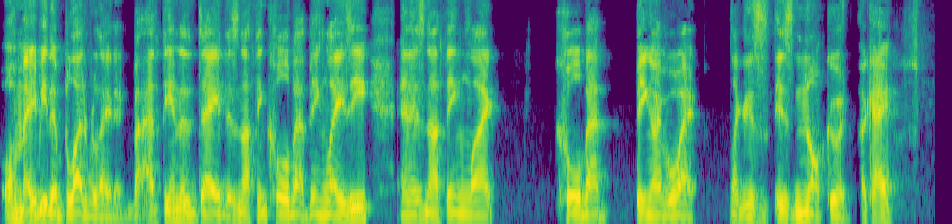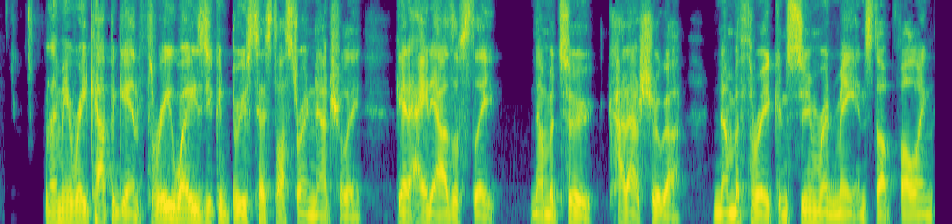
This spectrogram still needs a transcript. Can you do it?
or maybe they're blood related. But at the end of the day, there's nothing cool about being lazy, and there's nothing like cool about being overweight. Like this is not good. Okay. Let me recap again. Three ways you can boost testosterone naturally. Get eight hours of sleep. Number two, cut out sugar. Number three, consume red meat and stop following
